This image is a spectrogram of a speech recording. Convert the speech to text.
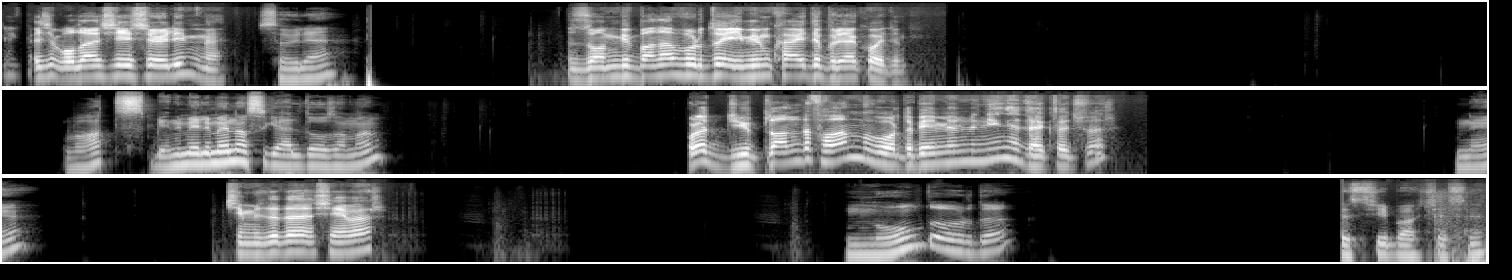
Kardeşim olan şeyi söyleyeyim mi? Söyle. Zombi bana vurdu, emim kaydı buraya koydum. What? Benim elime nasıl geldi o zaman? Burada düplandı falan mı bu arada? Benim elimde niye ne kılıç var? Ne? İkimizde de şey var. Ne oldu orada? Sesçi bahçesi.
